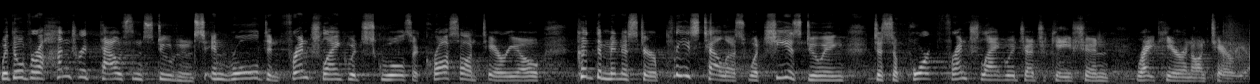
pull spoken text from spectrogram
with over 100,000 students enrolled in French language schools across Ontario, could the minister please tell us what she is doing to support French language education right here in Ontario?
